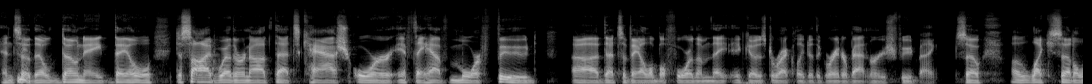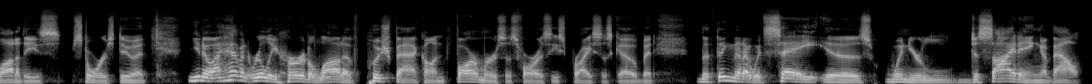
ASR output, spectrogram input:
And so Yeah. they'll donate, they'll decide whether or not that's cash or if they have more food uh, that's available for them, they, it goes directly to the Greater Baton Rouge Food Bank. So, uh, like you said, a lot of these stores do it. You know, I haven't really heard a lot of pushback on farmers as far as these prices go, but the thing that I would say is when you're deciding about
